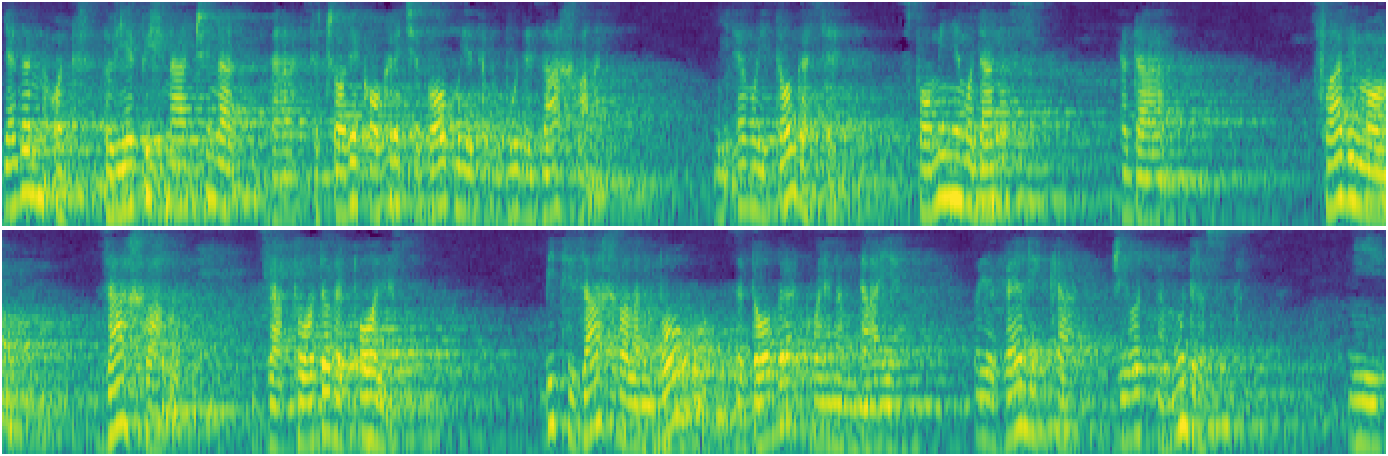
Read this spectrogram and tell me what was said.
Jedan od lijepih načina da se čovjek okreće Bogu je da mu bude zahvalan. I evo i toga se spominjemo danas kada slavimo zahvalu za plodove polja. Biti zahvalan Bogu za dobra koja nam daje. To je velika životna mudrost. I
